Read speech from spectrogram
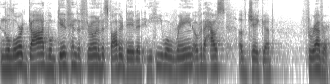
And the Lord God will give him the throne of his father David, and he will reign over the house of Jacob forever.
